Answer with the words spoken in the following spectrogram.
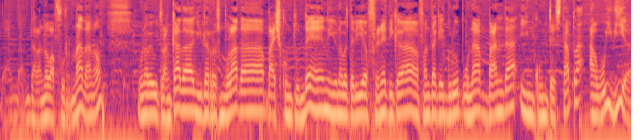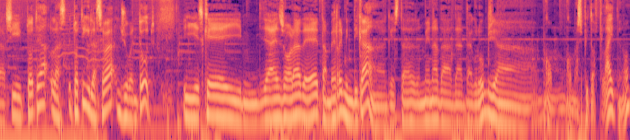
de, de la nova fornada, no? Una veu trencada, guitarra esmolada, baix contundent i una bateria frenètica fan d'aquest grup una banda incontestable avui dia, o sigui, tot, la, tot i la seva joventut. I és que ja és hora de també reivindicar aquesta mena de, de, de grups ja com, com Speed of Light, no?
